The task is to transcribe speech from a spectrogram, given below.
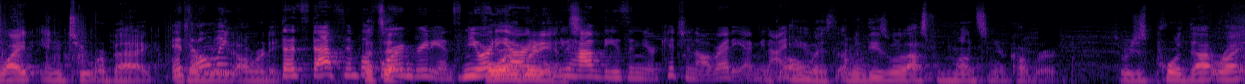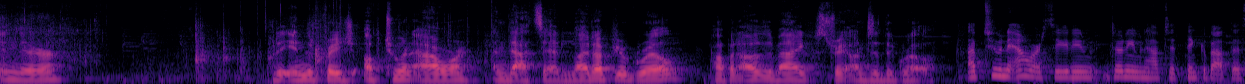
right into our bag with It's our only meat already. that's that simple. That's four it. ingredients. And you already Four are. ingredients. You have these in your kitchen already. I mean, I do. Always. I mean, these will last for months in your cupboard. So we just pour that right in there, put it in the fridge up to an hour, and that's it. Light up your grill, pop it out of the bag, straight onto the grill. Up to an hour, so you don't- don't even have to think about this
